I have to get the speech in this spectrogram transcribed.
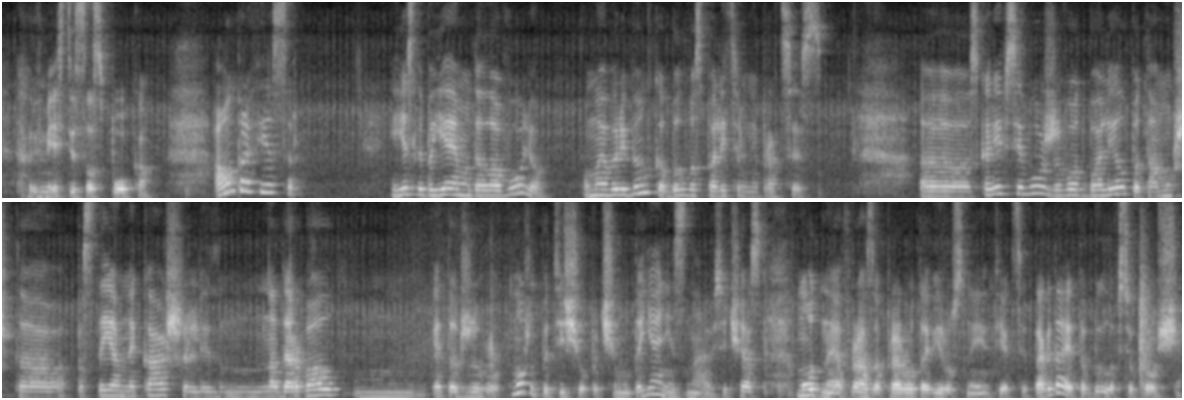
вместе со Споком. А он профессор. И если бы я ему дала волю, У моего ребенка был воспалительный процесс. Э, скорее всего, живот болел, потому что постоянный кашель надорвал этот живот. Может быть, еще почему-то, я не знаю. Сейчас модная фраза про ротовирусные инфекции. Тогда это было все проще.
